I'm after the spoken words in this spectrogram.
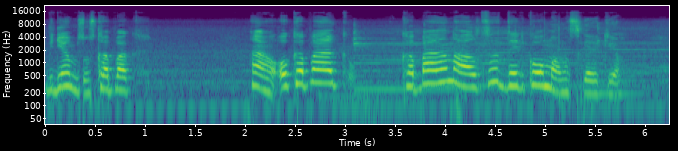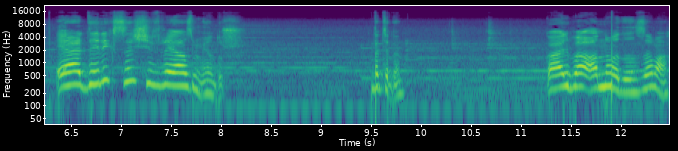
Biliyor musunuz? Kapak. Ha o kapak kapağın altı delik olmaması gerekiyor. Eğer delikse şifre yazmıyordur. Dikkat. Galiba anlamadınız ama.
